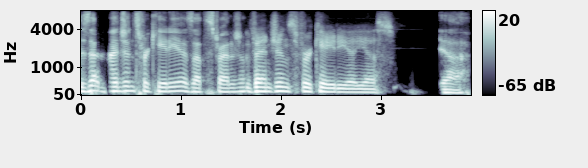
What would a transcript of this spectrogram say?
is that vengeance for Cadia? Is that the stratagem? vengeance for Cadia, yes. Yeah.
